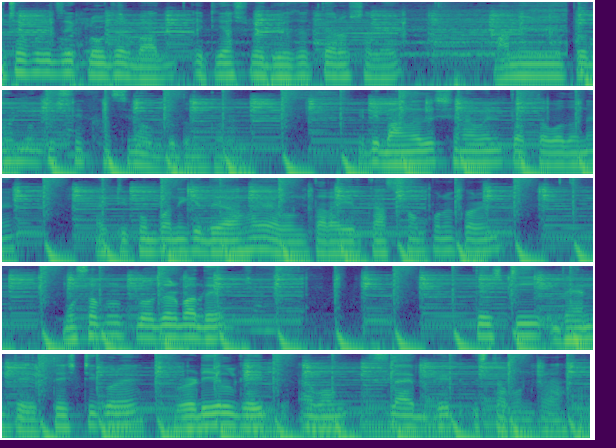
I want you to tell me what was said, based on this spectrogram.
মুছাপুরের যে ক্লোজার বাঁধ এটি আসলে দুই হাজার তেরো সালে মাননীয় প্রধানমন্ত্রী শেখ হাসিনা উদ্বোধন করেন। এটি বাংলাদেশ সেনাবাহিনীর তত্ত্বাবধানে একটি কোম্পানিকে দেওয়া হয় এবং তারা এর কাজ সম্পন্ন করেন। মুসাফুর ক্লোজার বাদে তেইশটি ভ্যান্টে তেইশটি করে রেডিয়াল গেট এবং ফ্ল্যাপ গেট স্থাপন করা হয়।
